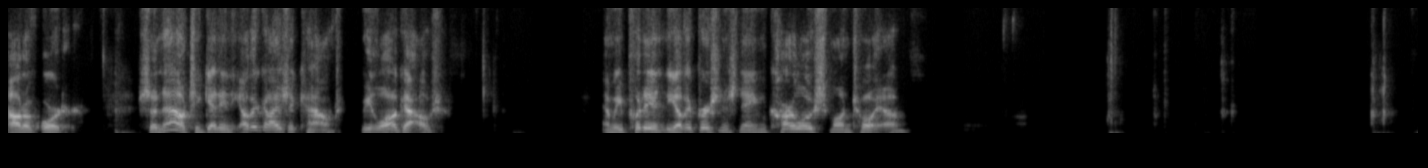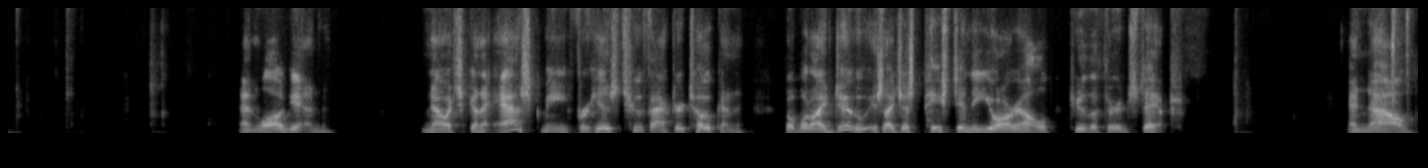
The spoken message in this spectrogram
out of order. So now to get in the other guy's account, we log out and we put in the other person's name, Carlos Montoya. And log in. Now it's going to ask me for his two-factor token, but what I do is I just paste in the URL to the third step. And now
